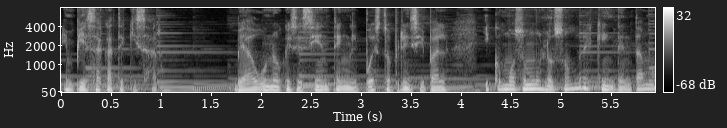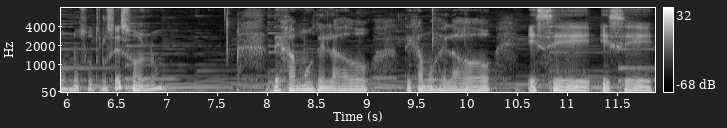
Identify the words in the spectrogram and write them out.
empieza a catequizar. Ve a uno que se siente en el puesto principal y cómo somos los hombres que intentamos nosotros eso, ¿no? Dejamos de lado, dejamos de lado ese, ese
